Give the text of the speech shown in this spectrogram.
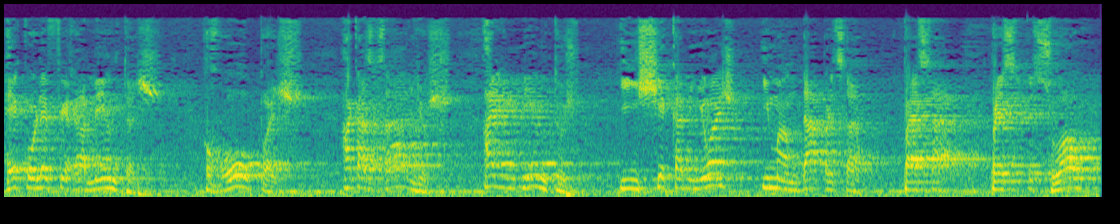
recolher ferramentas, roupas, agasalhos, alimentos e encher caminhões e mandar para essa, essa, esse pessoal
